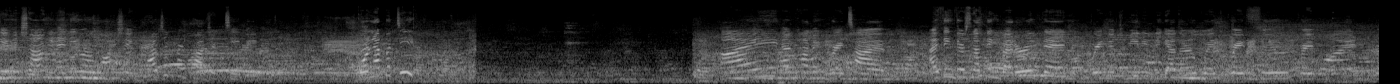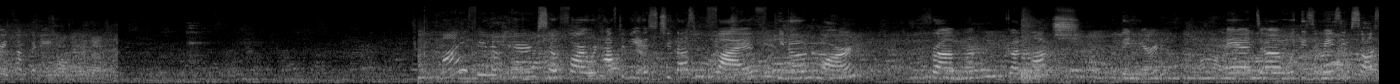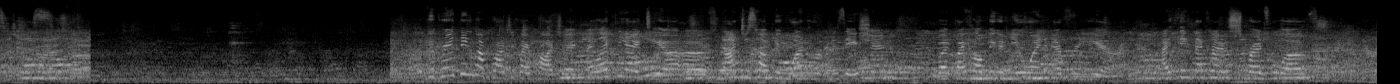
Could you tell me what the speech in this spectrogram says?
Jamie Chung, and you are watching Project by Project TV. Bon appetit! I am having a great time. I think there's nothing better than bringing a community together with great food, great wine, great company. My favorite pairing so far would have to be this 2005 Pinot Noir from Gunwatch Vineyard, and um, with these amazing sausages. The great thing about Project by Project, I like the idea of not just helping one organization, but by helping a new one every year. I think that kind of spreads love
